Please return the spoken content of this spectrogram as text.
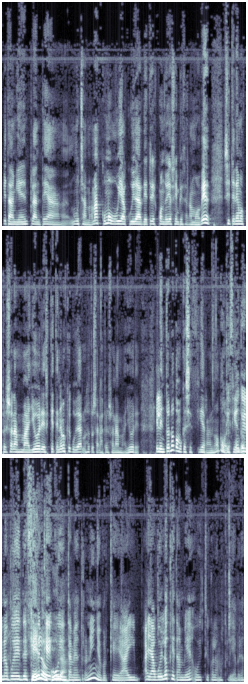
que también plantea muchas mamás. ¿Cómo voy a cuidar de tres cuando ya se empiezan a mover? Si tenemos personas mayores, que tenemos que cuidar nosotros a las personas mayores. El entorno como que se cierra, ¿no? Como o, que, diciendo, o que no puedes decir que cuiden también a otro niño, porque hay, hay abuelos que también... Uy, estoy con la mascarilla, pero...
